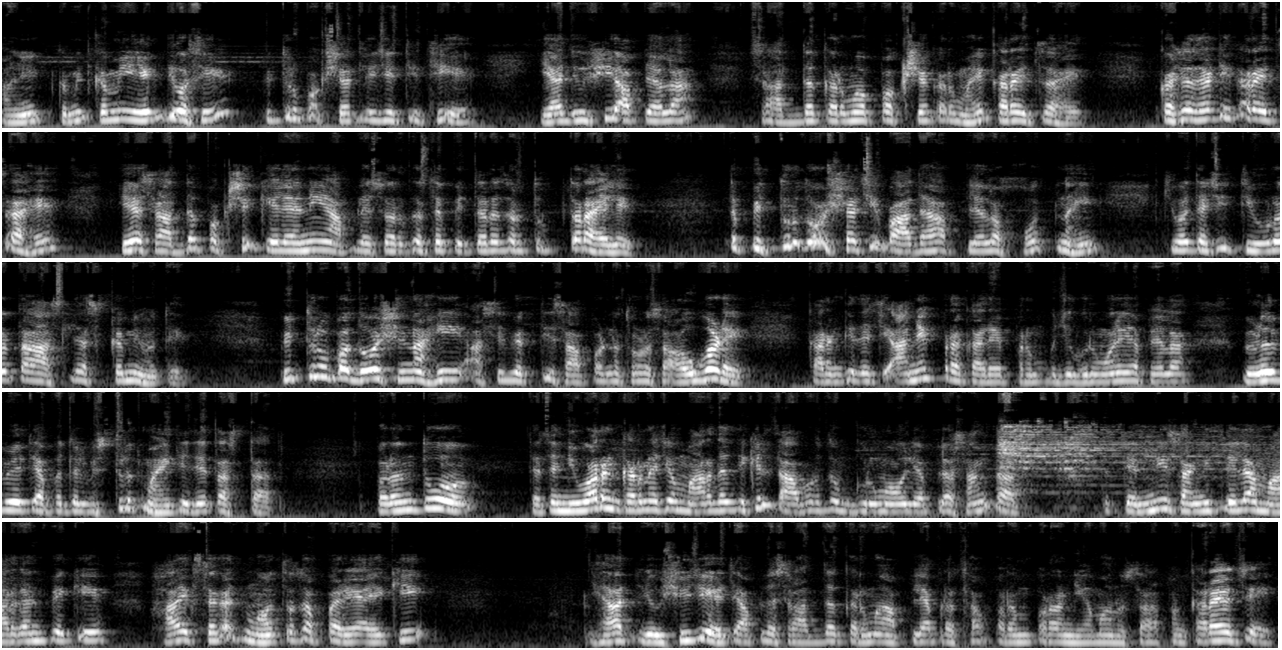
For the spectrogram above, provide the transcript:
आणि कमीत कमी एक दिवस ही पितृपक्षातली जी तिथी आहे या दिवशी आपल्याला श्राद्ध कर्म पक्षकर्म हे करायचं आहे. कशासाठी करायचं आहे? हे श्राद्ध पक्ष केल्याने आपले स्वर्गस्थ पितर जर तृप्त राहिले तर पितृदोषाची बाधा आपल्याला होत नाही किंवा त्याची तीव्रता असल्यास कमी होते. पितृपदोष नाही अशी व्यक्ती सापडणं थोडंसं अवघड आहे कारण की त्याची अनेक प्रकारे म्हणजे गुरुमाळी आपल्याला वेळोवेळी त्याबद्दल विस्तृत माहिती देत असतात. परंतु त्याचं निवारण करण्याचे मार्ग देखील ताबडतोब गुरुमाऊली आपल्याला सांगतात. तर त्यांनी सांगितलेल्या मार्गांपैकी हा एक सगळ्यात महत्त्वाचा पर्याय आहे की ह्या दिवशी जे आहे ते आपलं श्राद्ध कर्म आपल्या प्रथा परंपरा नियमानुसार आपण करायचे.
